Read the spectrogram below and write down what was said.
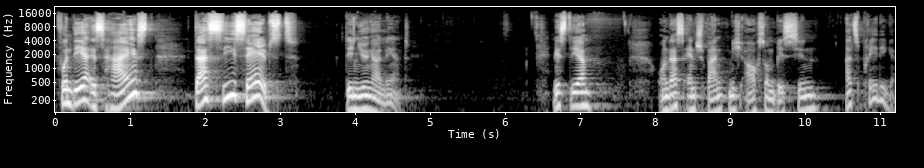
Von der es heißt, dass sie selbst den Jünger lernt. Wisst ihr, und das entspannt mich auch so ein bisschen als Prediger.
